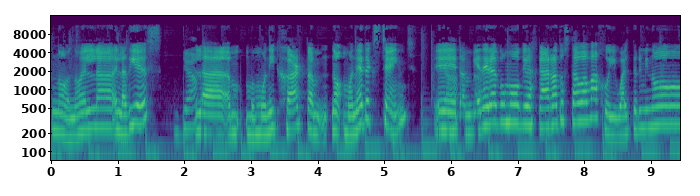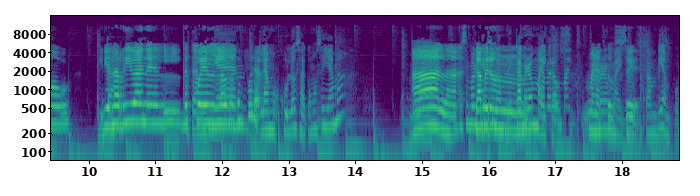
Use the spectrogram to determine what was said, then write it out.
no, no, en la en la 10 Ya. la Monique Hart, no, Monet Exchange, eh, también era como que cada rato estaba abajo, igual terminó Y bien arriba en el después en la otra temporada. La musculosa, ¿cómo se llama? ah, la Siempre se me olvida su Cameron, nombre. Cameron Michaels. Michaels, Cameron Michaels, sí. también, po.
